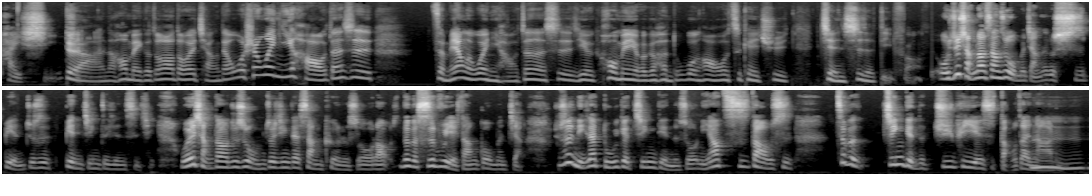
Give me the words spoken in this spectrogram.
派系。对，啊，然后每个宗教都会强调我是为你好，但是怎么样的为你好，真的是有后面有一个很多问号，或是可以去检视的地方。我就想到上次我们讲那个尸变，就是变经这件事情，我也想到就是我们最近在上课的时候，老那个师傅也常跟我们讲，就是你在读一个经典的时候，你要知道是这个经典的 GPS 导在哪里。嗯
